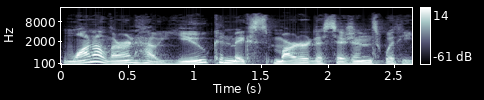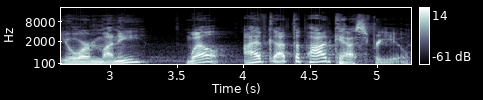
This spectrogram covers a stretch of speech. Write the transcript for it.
Want to learn how you can make smarter decisions with your money? Well, I've got the podcast for you.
